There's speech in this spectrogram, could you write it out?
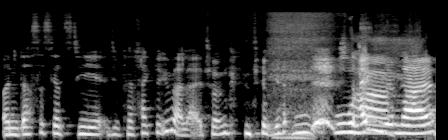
Und das ist jetzt die, die perfekte Überleitung. steigen wir mal,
